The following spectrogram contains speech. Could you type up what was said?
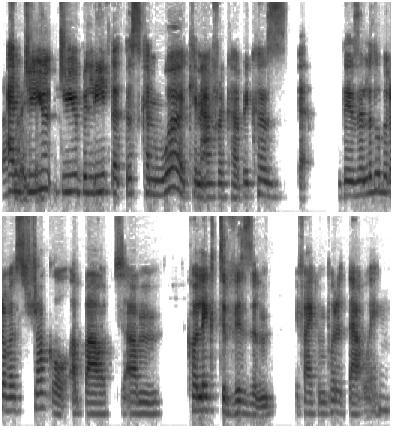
That's and do you do you believe that this can work in Africa? Because uh, there's a little bit of a struggle about um, collectivism, if I can put it that way. Mm.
